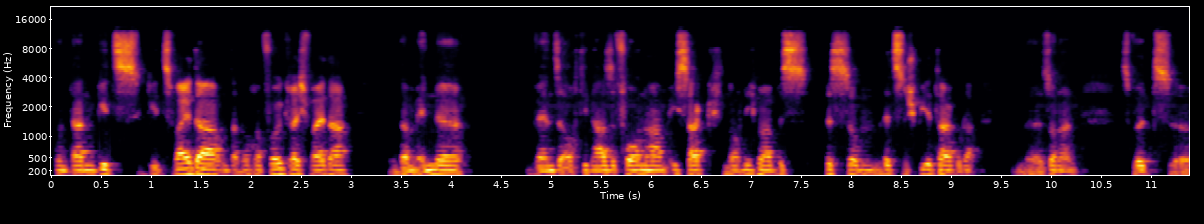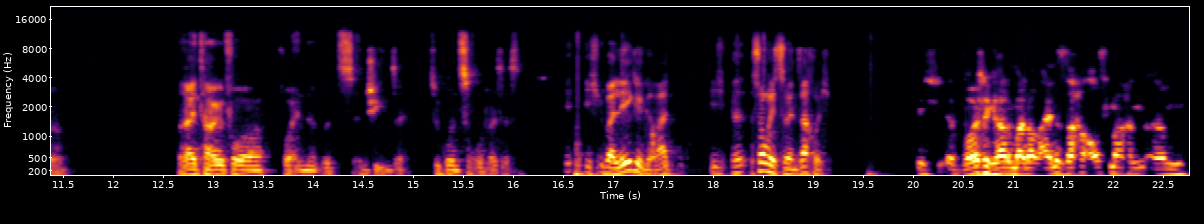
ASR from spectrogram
und dann geht es weiter und dann auch erfolgreich weiter. Und am Ende werden sie auch die Nase vorn haben. Ich sage noch nicht mal bis, bis zum letzten Spieltag, oder, äh, sondern es wird äh, drei Tage vor, vor Ende wird's entschieden sein, zugunsten Rot-Weiß Essen. Ich überlege gerade, äh, sorry Sven, sag ruhig. Ich äh, wollte gerade mal noch eine Sache aufmachen. Ähm,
